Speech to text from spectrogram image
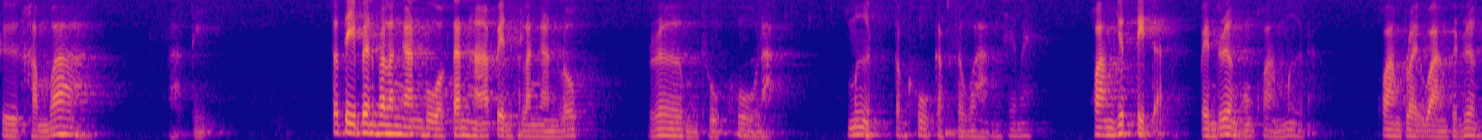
คือคำว่าสติ สติเป็นพลังงานบวก ตัณหาเป็นพลังงานลบ เริ่มถูกคู่ละมืดต้องคู่กับสว่างใช่ไหม ความยึดติดอะเป็นเรื่องของความมืดอะ ความปล่อยวางเป็นเรื่อง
